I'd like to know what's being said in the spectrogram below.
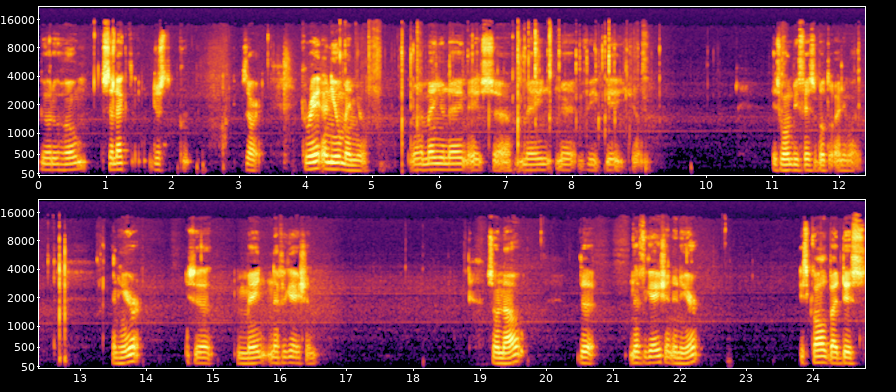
go to home. Select just sorry. Create a new menu. Uh, menu name is uh, main navigation this won't be visible to anyone. And here is a main navigation. So now the navigation in here is called by this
